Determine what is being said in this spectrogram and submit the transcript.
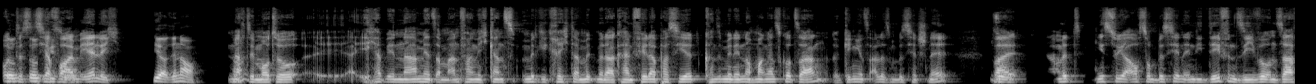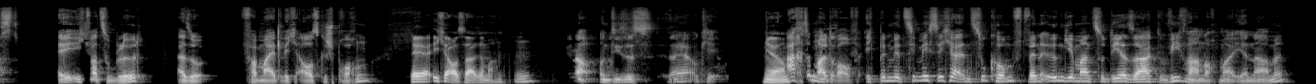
Und das ist ja vor so. allem ehrlich. Ja, genau. Nach dem Motto, ich habe Ihren Namen jetzt am Anfang nicht ganz mitgekriegt, damit mir da kein Fehler passiert. Können Sie mir den noch mal ganz kurz sagen? Das ging jetzt alles ein bisschen schnell, So. weil damit gehst du ja auch so ein bisschen in die Defensive und sagst, ey, ich war zu blöd. Also vermeintlich ausgesprochen. Ja, ja, ich Aussage machen. Hm? Genau. Und dieses, naja, okay. Ja. Achte mal drauf. Ich bin mir ziemlich sicher in Zukunft, wenn irgendjemand zu dir sagt, wie war noch mal Ihr Name?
